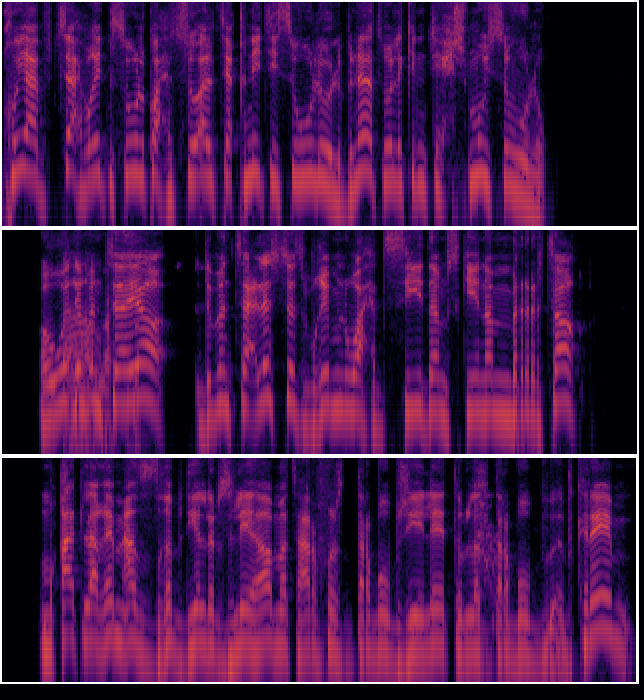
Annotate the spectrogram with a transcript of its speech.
خويا عبد الفتاح بغيت نسولك واحد السؤال تقني تيسولوه البنات ولكن تيحشموا يسولوا هو دابا آه نتايا دابا انت علاش تتبغي من واحد السيدة مسكينة مرته ومقاتلة غير مع الزغب ديال رجليها ما تعرف واش تضربوا ب Gillette ولا تضربوا ب- بكريم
